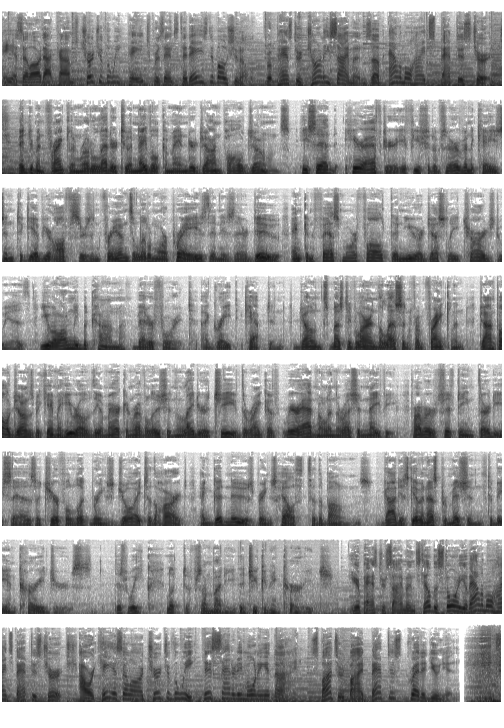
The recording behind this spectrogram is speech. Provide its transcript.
KSLR.com's Church of the Week page presents today's devotional from Pastor Charlie Simons of Alamo Heights Baptist Church. Benjamin Franklin wrote a letter to a naval commander, John Paul Jones. He said, Hereafter, if you should observe an occasion to give your officers and friends a little more praise than is their due, and confess more fault than you are justly charged with, you will only become better for it, a great captain. Jones must have learned the lesson from Franklin. John Paul Jones became a hero of the American Revolution and later achieved the rank of Rear Admiral in the Russian Navy. Proverbs 15:30 says, "A cheerful look brings joy to the heart, and good news brings health to the bones." God has given us permission to be encouragers. This week, look to somebody that you can encourage. Hear Pastor Simons tell the story of Alamo Heights Baptist Church, our KSLR Church of the Week this Saturday morning at 9, sponsored by Baptist Credit Union.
